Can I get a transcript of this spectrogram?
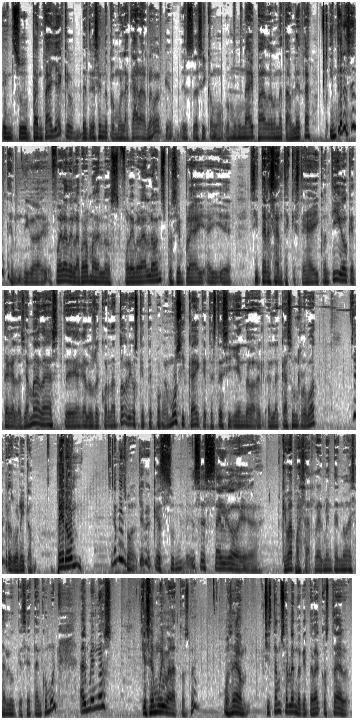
en su pantalla que vendría siendo como la cara, ¿no? Que es así como, como un iPad o una tableta. Interesante, digo, fuera de la broma de los Forever Alones, pues siempre hay, hay eh, es interesante que esté ahí contigo, que te haga las llamadas, te haga los recordatorios, que te ponga música y que te esté siguiendo en, la casa un robot. Siempre es bonito. Pero lo mismo, yo creo que es, eso es algo eh, que va a pasar. Realmente no es algo que sea tan común. Al menos que sean muy baratos, ¿no? O sea, si estamos hablando que te va a costar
